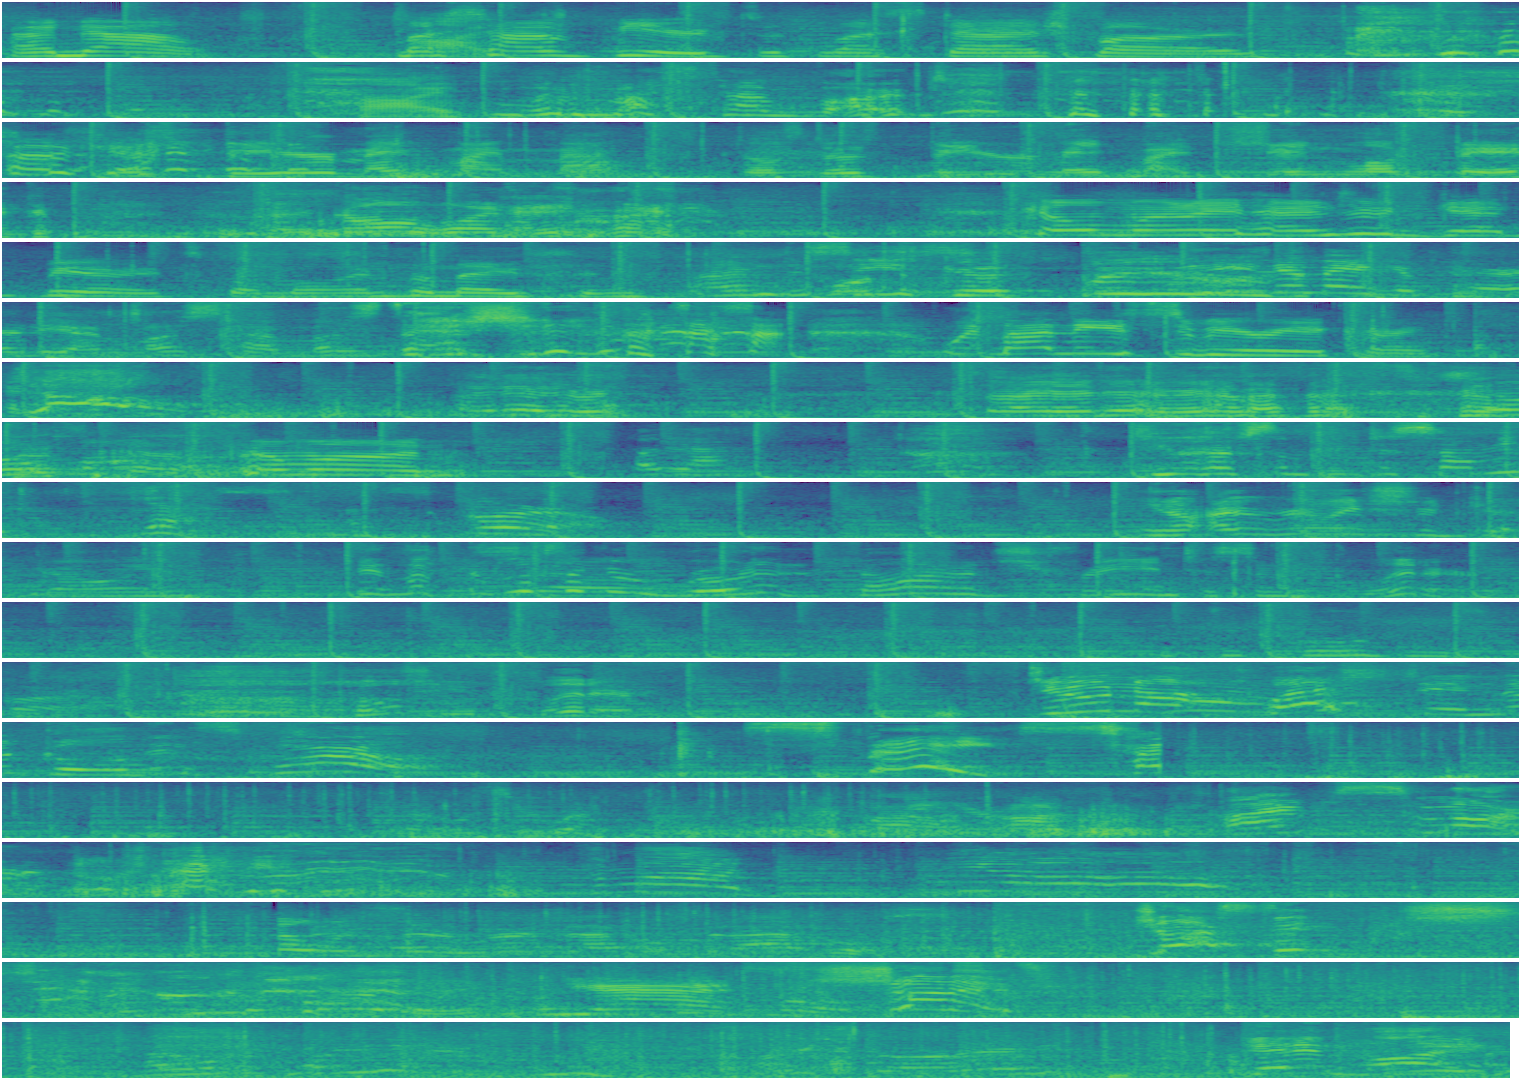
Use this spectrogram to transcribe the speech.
And now, must have beards with mustache bard. Hi. We must have Bart. Okay. Beer make my mouth. Does this beer make my chin look big? Call one anyway. Call 1 800 get beards for more information. I'm deceased. good We need to make a parody. I must have mustaches. Wait, that needs to be reoccurring. Joe! I didn't. Re- Sorry, I didn't realize that. Come on. Oh, Do you have something to sell me? Yes, a squirrel. You know, I really should get going. It, look, it looks like a rodent fell out of a tree into some glitter. It's a golden squirrel. Told you, glitter. Do not question the golden squirrel. Space! That was your weapon. I'm smart, okay? Come on! Yeah. Where's apples and apples? Justin! Yes! Shut it! Get in line!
